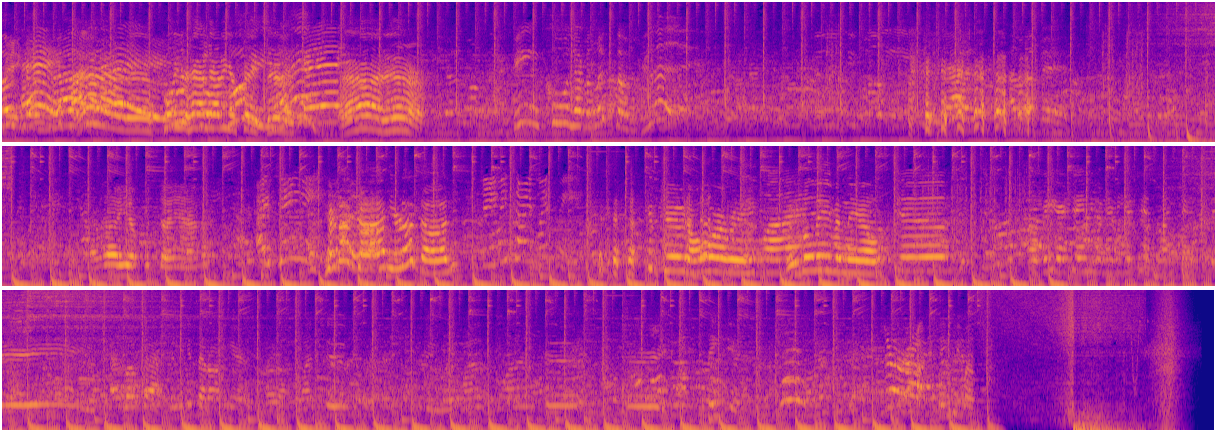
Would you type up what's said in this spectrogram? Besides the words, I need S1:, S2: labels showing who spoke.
S1: Okay.
S2: There it is. Pull your hand out of your face. There it is.
S1: okay.
S2: Ah, there.
S1: Being cool never looks so good. Yes, I love it.
S3: I love you, with Diana.
S4: Hi, Jamie!
S2: You're not done. You're not done.
S4: Jamie's coming with me.
S2: Look at you. Don't worry.
S1: One.
S2: We believe in you.
S1: Two. Over here, Jamie.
